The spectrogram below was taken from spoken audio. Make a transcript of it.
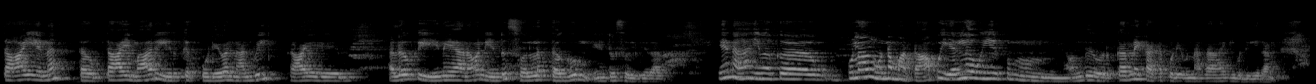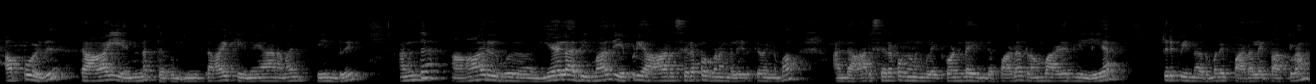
தாய் என த தாய் மாதிரி இருக்கக்கூடியவன் அன்பில் தாய் அளவுக்கு இணையானவன் என்று சொல்லத் தகும் என்று சொல்கிறார். ஏன்னா இவனுக்கு புலால் உண்ண மாட்டான். அப்போ எல்லா உயிருக்கும் வந்து ஒரு கருணை காட்டக்கூடியவனாக ஆகிவிடுகிறான். அப்பொழுது தாய் என்ன தகும்? இவன் தாய்க்கு இணையானவன் என்று அந்த ஆறு ஏழாதி மாதிரி எப்படி ஆறு சிறப்பு குணங்கள் இருக்க வேண்டுமோ அந்த ஆறு சிறப்பு குணங்களை கொண்ட இந்த பாடல் ரொம்ப அழகு இல்லையா? திருப்பி இன்னொரு முறை பாடலை பார்க்கலாம்.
